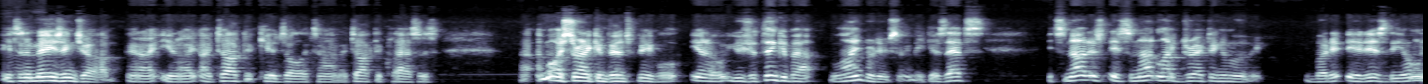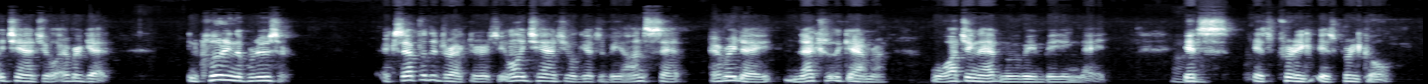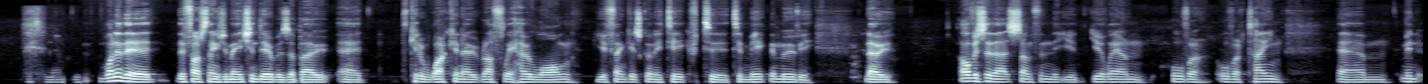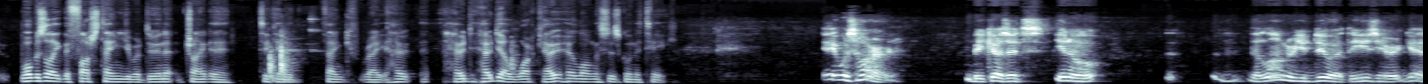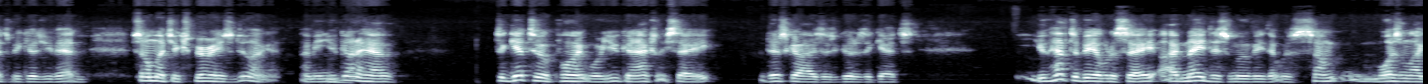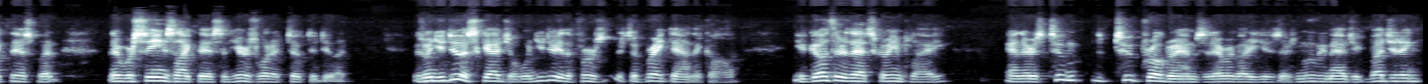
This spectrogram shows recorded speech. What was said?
it's an amazing job, and I you know I, I talk to kids all the time. I talk to classes. I'm always trying to convince people, you know, you should think about line producing because that's it's not as it's not like directing a movie, but it, it is the only chance you'll ever get, including the producer. Except for the director, it's the only chance you'll get to be on set every day next to the camera watching that movie being made. Uh-huh. It's it's pretty it's pretty cool. One of the the first things you mentioned there was about uh, kind of working out roughly how long you think it's going to take to to make the movie. Now, obviously, that's something that you you learn over over time. Um, I mean, what was it like the first time you were doing it, trying to to kind of think, right, how how how do I work out how long this is going to take? It was hard because it's you know the longer you do it the easier it gets because you've had so much experience doing it i mean you've mm-hmm. got to have to get to a point where you can actually say this guy's as good as it gets you have to be able to say i made this movie that was some wasn't like this but there were scenes like this and here's what it took to do it because when you do a schedule when you do the first it's a breakdown they call it you go through that screenplay and there's two two programs that everybody uses. There's Movie Magic Budgeting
